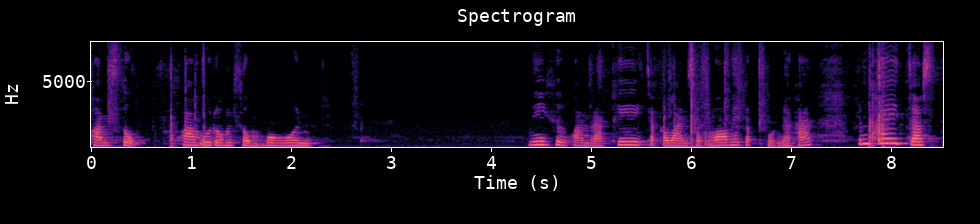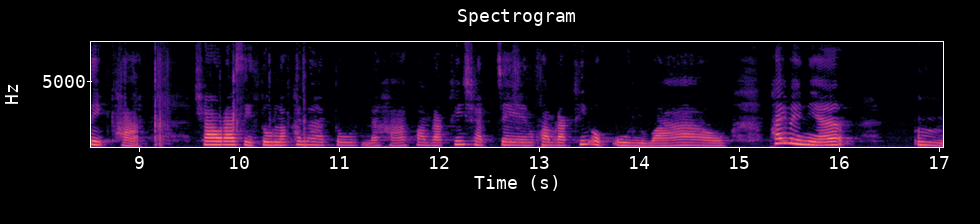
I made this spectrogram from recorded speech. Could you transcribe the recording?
ความสุข ความอุดมสมบูรณ์ นี่คือความรักที่จักรวาลส่งมอบให้กับคุณนะคะ ขึ้นไพ่ justice ค่ะชาวราศีตุลลัคนาตุลนะคะ ความรักที่ชัดเจน ความรักที่อบอุ่นว้าวไพ่ใบเนี้ย อืม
